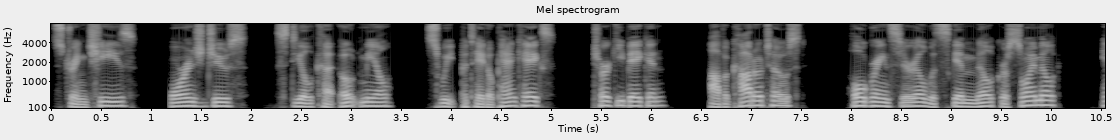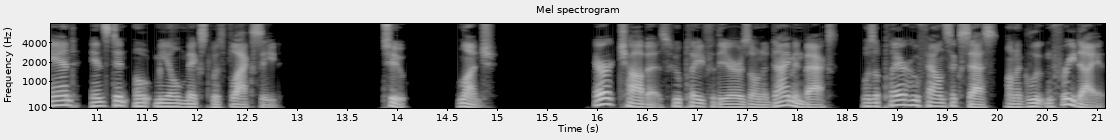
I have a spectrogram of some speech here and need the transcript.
string cheese, orange juice, steel cut oatmeal, sweet potato pancakes, turkey bacon, avocado toast, whole grain cereal with skim milk or soy milk, and instant oatmeal mixed with flaxseed. 2. Lunch. Eric Chavez, who played for the Arizona Diamondbacks, was a player who found success on a gluten free diet.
